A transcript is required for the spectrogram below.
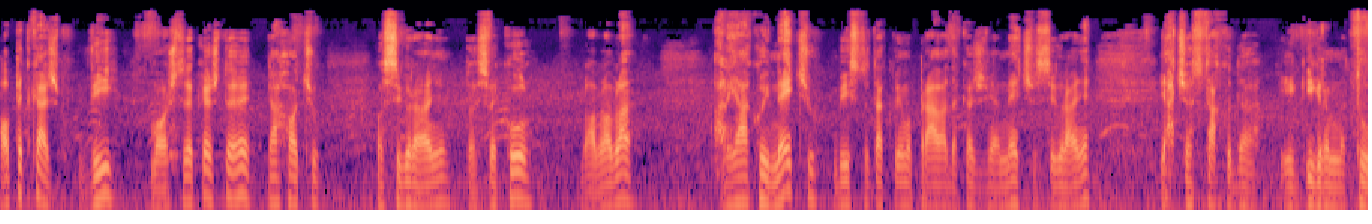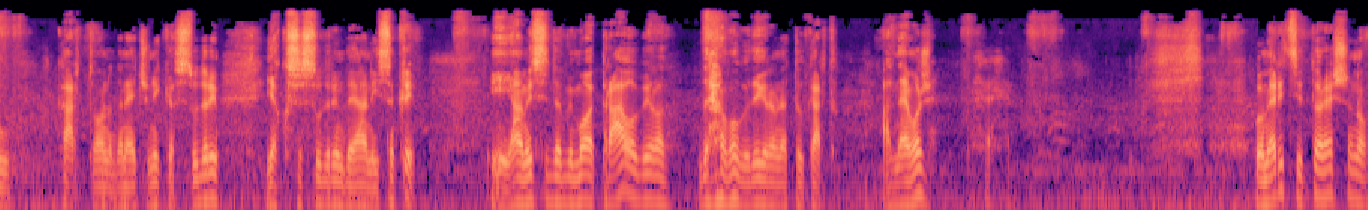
opet kažem, vi možete da kažete, e, ja hoću osiguranje, to je sve cool, bla bla bla, ali ja koji neću, bi isto tako imao prava da kažem ja neću osiguranje, ja ću tako da igram na tu kartu, ono da neću nikad sudarim, iako se sudarim da ja nisam kriv. I ja mislim da bi moje pravo bilo da ja mogu da igram na tu kartu, ali ne može. U Americi je to rešeno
